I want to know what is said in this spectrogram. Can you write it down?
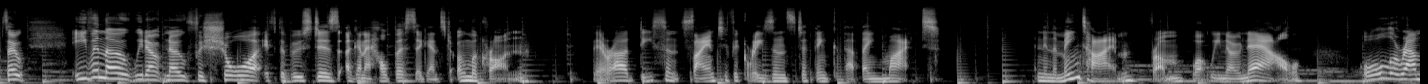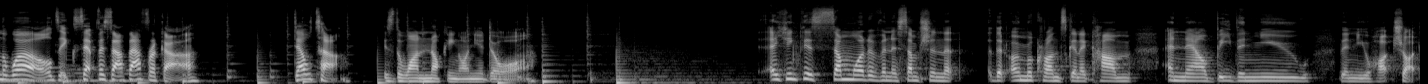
So, even though we don't know for sure if the boosters are going to help us against Omicron, there are decent scientific reasons to think that they might. And in the meantime, from what we know now, all around the world, except for South Africa, Delta is the one knocking on your door. I think there's somewhat of an assumption that that Omicron's going to come and now be the new the new hotshot.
